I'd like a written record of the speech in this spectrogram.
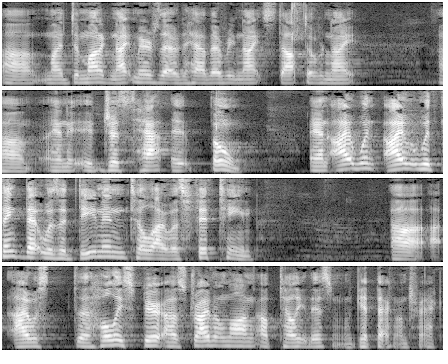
Uh, my demonic nightmares that I would have every night stopped overnight. Um, and it, it just happened, boom. And I, wouldn't, I would think that was a demon until I was 15. uh, I was the Holy Spirit. I was driving along. I'll tell you this, and we'll get back on track.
